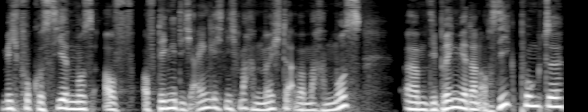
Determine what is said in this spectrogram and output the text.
mich fokussieren muss auf, auf Dinge, die ich eigentlich nicht machen möchte, aber machen muss. Ähm, die bringen mir dann auch Siegpunkte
